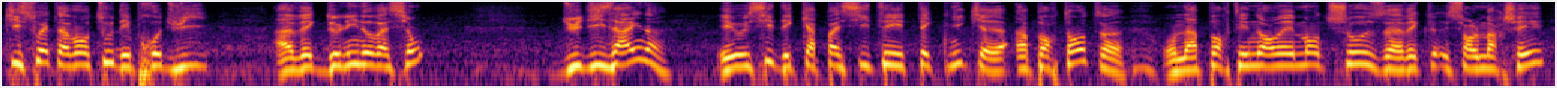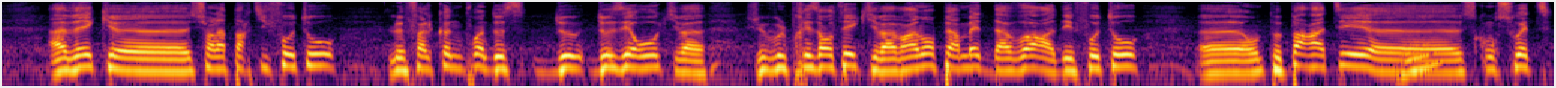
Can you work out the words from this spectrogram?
qui souhaitent avant tout des produits avec de l'innovation, du design, et aussi des capacités techniques euh, importantes. On apporte énormément de choses avec, sur le marché, avec sur la partie photo le Falcon Point 2.0 qui va, je vais vous le présenter, qui va vraiment permettre d'avoir des photos. Euh, on ne peut pas rater euh, mmh. ce qu'on souhaite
